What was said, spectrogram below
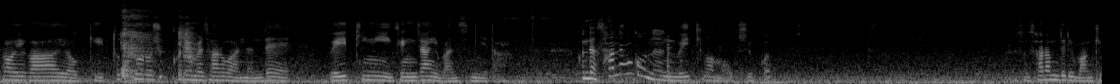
저희가 여기 토토로 슈크림을 사러 왔는데 웨이팅이 굉장히 많습니다. 근데 사는 거는 웨이팅 아마 없을걸? 그래서 사람들이 많기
